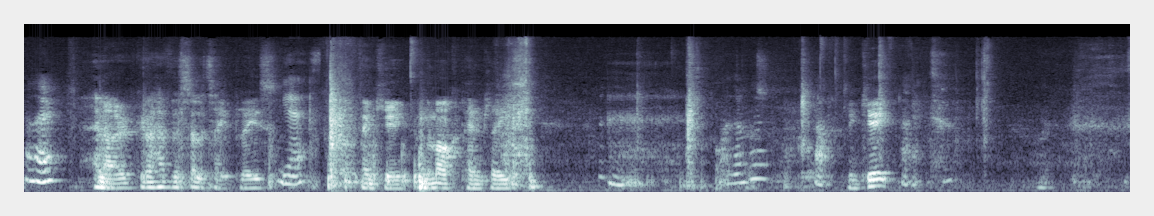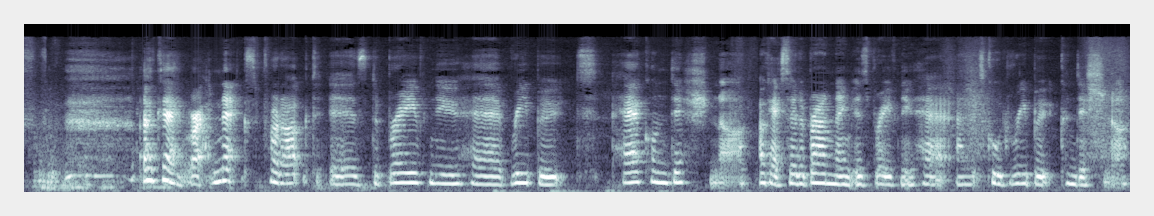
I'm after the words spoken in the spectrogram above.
Hello. Hello, could I have the sellotape, please? Yes. Thank you. And the marker pen, please. Uh, one of them? Oh. Thank you. okay, right, next product is the Brave New Hair Reboot hair conditioner. Okay, so the brand name is Brave New Hair and it's called Reboot Conditioner.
